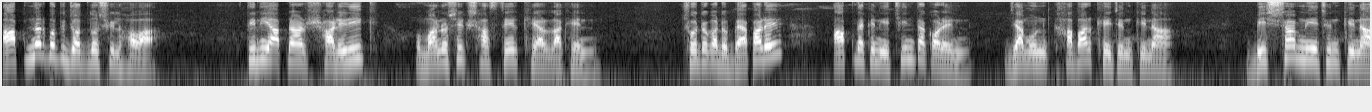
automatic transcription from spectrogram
আপনার প্রতি যত্নশীল হওয়া। তিনি আপনার শারীরিক ও মানসিক স্বাস্থ্যের খেয়াল রাখেন। ছোটোখাটো ব্যাপারে আপনাকে নিয়ে চিন্তা করেন, যেমন খাবার খেয়েছেন কি না, বিশ্রাম নিয়েছেন কি না,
